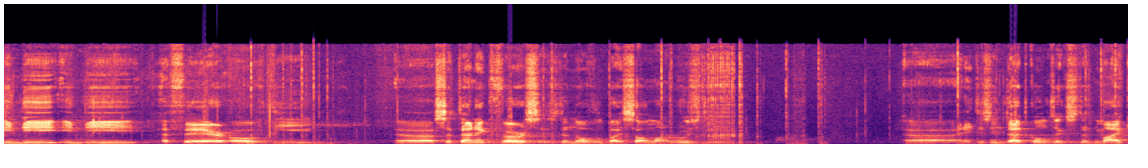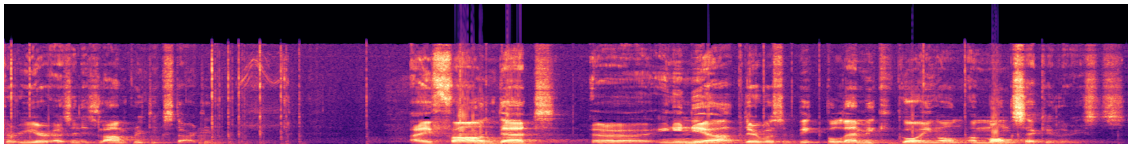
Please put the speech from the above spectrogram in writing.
in the, in the affair of the uh, Satanic Verses, the novel by Salman Rushdie, uh, and it is in that context that my career as an Islam critic started. I found that uh, in India there was a big polemic going on among secularists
